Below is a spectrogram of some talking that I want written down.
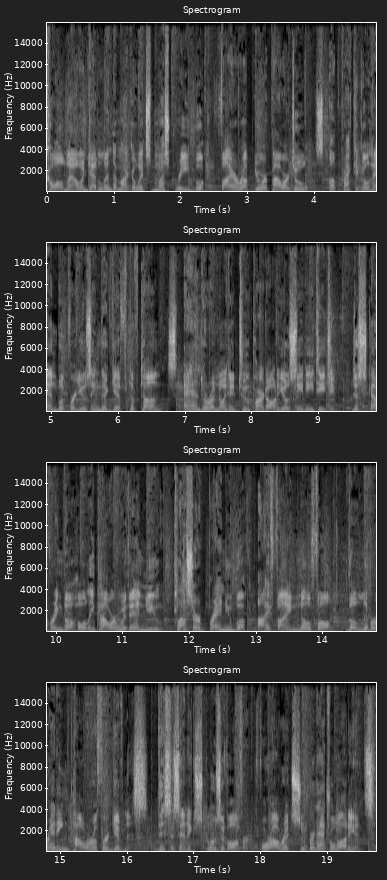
Call now and get Linda Markowitz must read book, Fire Up Your Power Tools, a practical handbook for using the gift of tongues, and her anointed two part audio CD teaching, Discovering the Holy Power Within You, plus her brand new book, I Find No Fault The Liberating Power of Forgiveness. This is an exclusive offer for our It's Supernatural audience.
